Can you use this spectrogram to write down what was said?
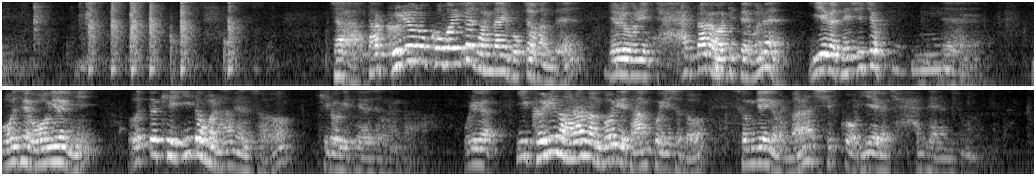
자, 다 그려놓고 보니까 상당히 복잡한데 여러분이 잘 따라왔기 때문에 이해가 되시죠? 예. 모세 오경이 어떻게 이동을 하면서 기록이 되어졌는가? 우리가 이 그림 하나만 머리에 담고 있어도 성경이 얼마나 쉽고 이해가 잘 되는지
